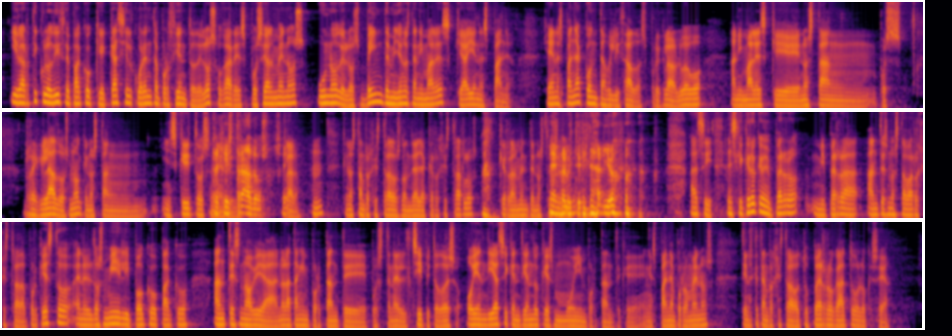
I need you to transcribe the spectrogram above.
Y el artículo dice, Paco, que casi el 40% de los hogares posee al menos uno de los 20 millones de animales que hay en España. Que hay en España contabilizados, porque claro, luego animales que no están, pues, reglados, ¿no? Que no están inscritos en el- Registrados, sí. Claro, que no están registrados donde haya que registrarlos, que realmente no estoy En el veterinario. Ah, sí, es que creo que mi perro, mi perra antes no estaba registrada, porque esto en el 2000 y poco, Paco, antes no había, no era tan importante pues tener el chip y todo eso. Hoy en día sí que entiendo que es muy importante, que en España por lo menos tienes que tener registrado tu perro, gato o lo que sea.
